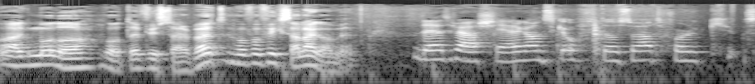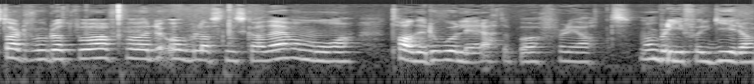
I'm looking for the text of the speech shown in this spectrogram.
Og jeg må da gå til fysioterapeut og få fiksa leggene mine. Det tror jeg skjer ganske ofte også, at folk starter for brått på for overbelastningsskade og må ta det roligere etterpå fordi at man blir for gira.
